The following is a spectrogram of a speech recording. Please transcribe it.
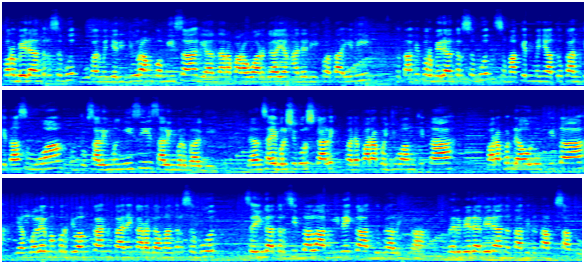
Perbedaan tersebut bukan menjadi jurang pemisah di antara para warga yang ada di kota ini, tetapi perbedaan tersebut semakin menyatukan kita semua untuk saling mengisi, saling berbagi. Dan saya bersyukur sekali kepada para pejuang kita, para pendahulu kita yang boleh memperjuangkan keanekaragaman tersebut sehingga terciptalah Bhinneka Tunggal Ika. Berbeda-beda tetapi tetap satu.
